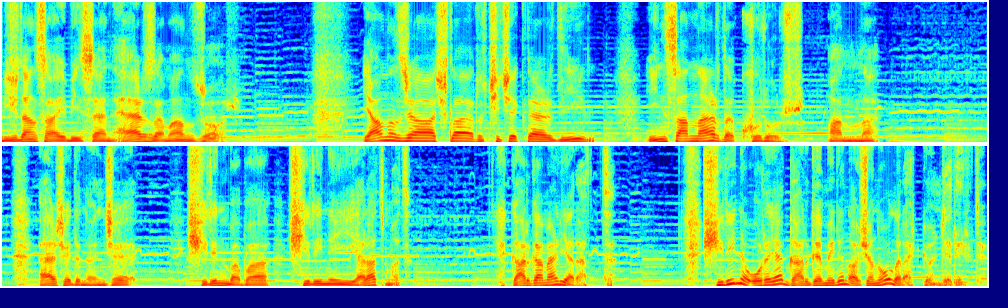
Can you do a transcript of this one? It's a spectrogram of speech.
Vicdan sahibiysen her zaman zor. Yalnızca ağaçlar, çiçekler değil, insanlar da kurur, anla. Her şeyden önce Şirin Baba Şirine'yi yaratmadı. Gargamel yarattı. Şirine oraya Gargamel'in ajanı olarak gönderildi.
